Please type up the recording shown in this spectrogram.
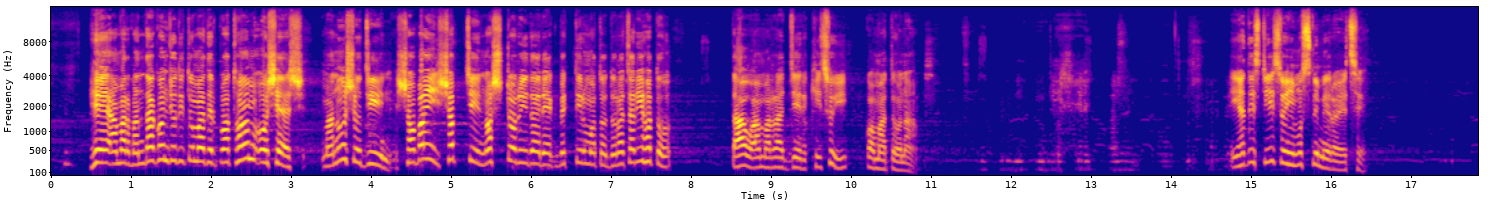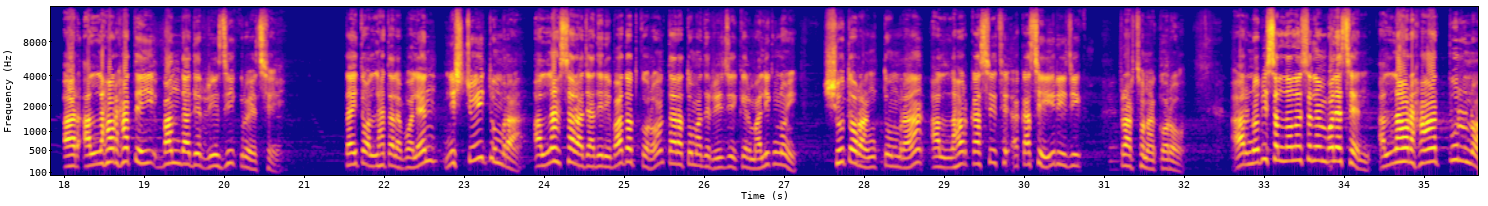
হে আমার বান্দাগণ, যদি তোমাদের প্রথম ও শেষ মানুষ ও জিন সবাই সবচেয়ে নষ্ট হৃদয়ের এক ব্যক্তির মতো দুরাচারী হতো, তাও আমার রাজ্যের কিছুই কমাতো না। এই হাদিসটি সহি মুসলিমে রয়েছে। আর আল্লাহর হাতেই বান্দাদের রিজিক রয়েছে। তাই তো আল্লাহ তালা বলেন, নিশ্চয়ই তোমরা আল্লাহ ছাড়া যাদের ইবাদত করো, তারা তোমাদের রিজিকের মালিক নয়। সুতরাং তোমরা আল্লাহর কাছে কাছেই রিজিক প্রার্থনা করো। আর নবী সাল্লা সাল্লাম বলেছেন, আল্লাহর হাত পূর্ণ,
